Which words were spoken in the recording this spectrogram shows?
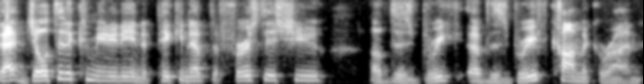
That jolted the community into picking up the first issue of this brief of this brief comic run.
